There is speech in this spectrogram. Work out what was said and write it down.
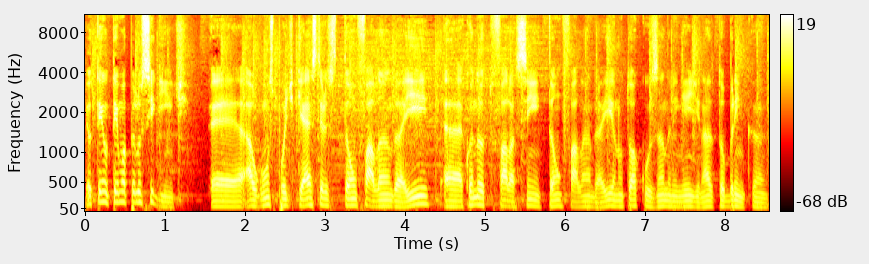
Eu tenho tema pelo seguinte. É, alguns podcasters estão falando aí. É, quando eu falo assim, estão falando aí, eu não estou acusando ninguém de nada, estou brincando.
